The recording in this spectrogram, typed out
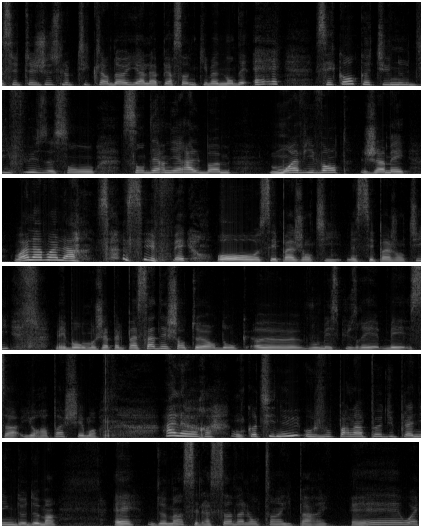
C'était juste le petit clin d'œil à la personne qui m'a demandé Eh, c'est quand que tu nous diffuses son, son dernier album? Moi vivante, jamais. Voilà, voilà, ça c'est fait. Oh, c'est pas gentil, mais c'est pas gentil. Mais bon, moi j'appelle pas ça des chanteurs, donc euh, vous m'excuserez, mais ça, il y aura pas chez moi. Alors, on continue ou je vous parle un peu du planning de demain? Eh, demain c'est la Saint-Valentin, il paraît. Eh ouais.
